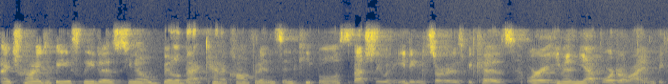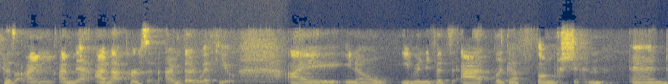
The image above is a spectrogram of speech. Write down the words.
I try to basically just, you know, build that kind of confidence in people, especially with eating disorders because or even yeah, borderline because I'm I'm that, I'm that person. I'm there with you. I, you know, even if it's at like a function and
